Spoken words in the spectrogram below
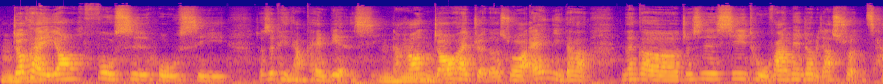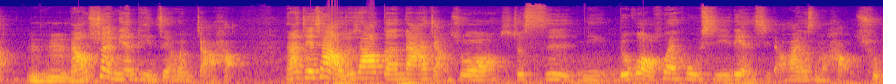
你就可以用腹式呼吸。就是平常可以练习，然后你就会觉得说，哎，你的那个就是吸吐方面就比较顺畅，嗯嗯然后睡眠品质也会比较好。然后接下来我就是要跟大家讲说，就是你如果会呼吸练习的话，有什么好处？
